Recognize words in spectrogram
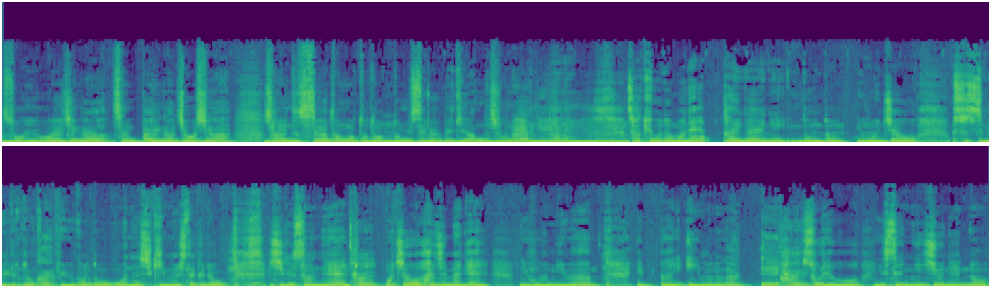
そういう親父が、先輩が、上司がチャレンジする姿をもっとどっと見せるべきなんでしょうね。ね。ねはい先ほどもね海外にどんどん日本茶を進めるとかいうことをお話聞きましたけど石毛さんね、はいお茶をはじめね日本にはいっぱいいいものがあって、はいそれを2020年の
